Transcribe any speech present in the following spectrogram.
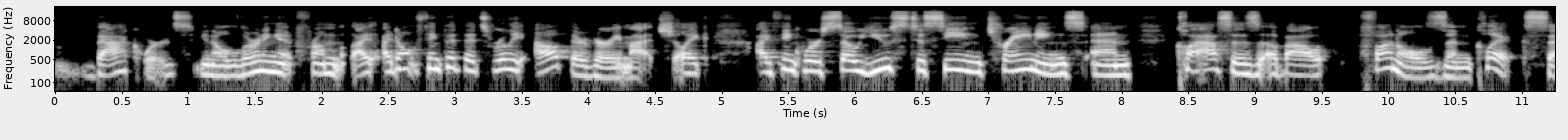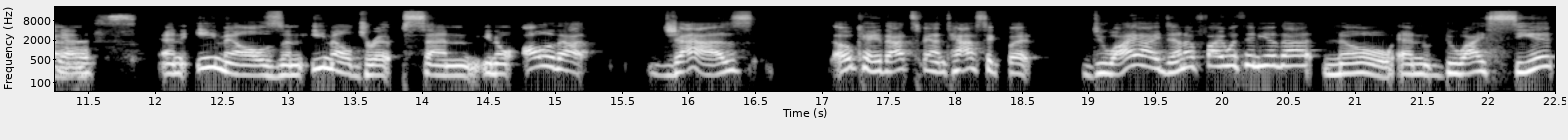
backwards you know learning it from I, I don't think that that's really out there very much. Like i think we're so used to seeing trainings and classes about funnels and clicks and yes. and emails and email drips and you know all of that jazz. Okay that's fantastic but do i identify with any of that? No. And do i see it?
